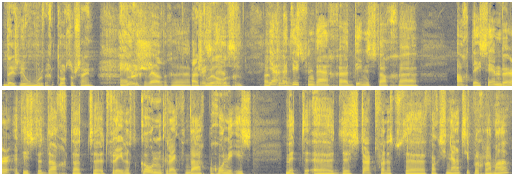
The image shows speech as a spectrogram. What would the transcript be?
deze jongen moet er echt trots op zijn. Hele Dus, geweldige Hij is geweldig. Hij is ja, geweldig. het is vandaag dinsdag eh, 8 december. Het is de dag dat het Verenigd Koninkrijk vandaag begonnen is... met de start van het vaccinatieprogramma.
